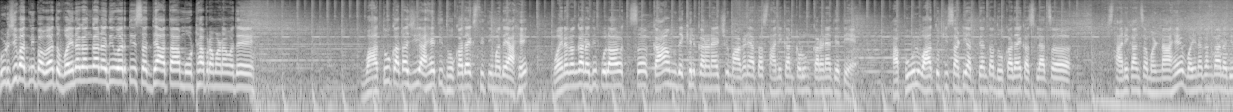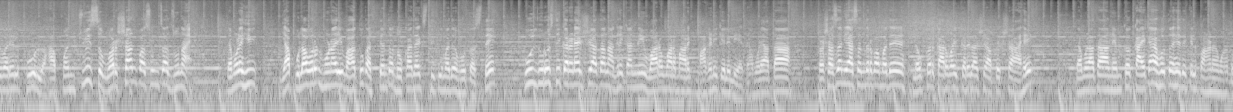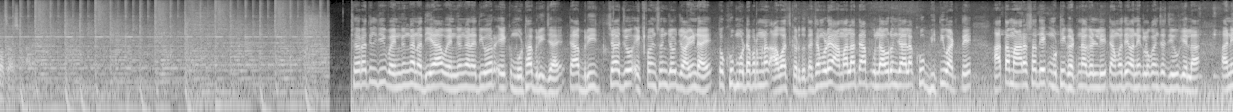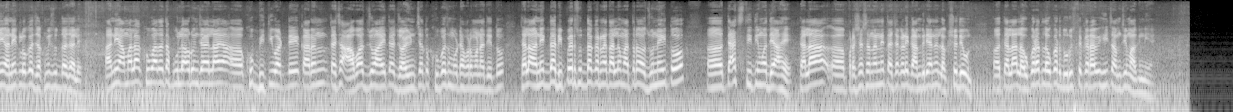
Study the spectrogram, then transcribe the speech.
पुढची बातमी पाहूयात. वैनगंगा नदीवरती सध्या आता मोठ्या प्रमाणामध्ये वाहतूक आता जी आहे ती धोकादायक स्थितीमध्ये आहे. वैनगंगा नदी पुलाचं काम देखील करण्याची मागणी आता स्थानिकांकडून करण्यात येते आहे. हा पूल वाहतुकीसाठी अत्यंत धोकादायक असल्याचं स्थानिकांचं म्हणणं आहे. वैनगंगा नदीवरील पूल हा पंचवीस वर्षांपासूनचा जुना आहे. त्यामुळे ही या पुलावरून होणारी वाहतूक अत्यंत धोकादायक स्थितीमध्ये होत असते. पूल दुरुस्ती करण्याची आता नागरिकांनी वारंवार मार्ग मागणी केलेली आहे. त्यामुळे आता प्रशासन या संदर्भामध्ये लवकर कारवाई करेल अशी अपेक्षा आहे. त्यामुळे आता नेमकं काय काय होतं हे देखील पाहणं महत्वाचं असणार आहे. शहरातील जी वैनगंगा नदी आहे वैनगंगा नदीवर एक मोठा ब्रिज आहे. त्या ब्रिजचा जो एक्सपान्शन जो जॉईंट आहे तो खूप मोठ्या प्रमाणात आवाज करतो. त्याच्यामुळे आम्हाला त्या पुलावरून जायला खूप भीती वाटते. आता महाराष्ट्रात एक मोठी घटना घडली. त्यामध्ये अनेक लोकांचा जीव गेला. आणि अनेक लोक जखमीसुद्धा झाले. आणि आम्हाला खूप आता त्या पुलावरून जायला खूप भीती वाटते. कारण त्याचा आवाज जो आहे त्या जॉईंटचा तो खूपच मोठ्या प्रमाणात येतो. त्याला अनेकदा रिपेअरसुद्धा करण्यात आलं. मात्र अजूनही तो त्याच स्थितीमध्ये आहे. त्याला प्रशासनाने त्याच्याकडे गांभीर्याने लक्ष देऊन त्याला लवकरात लवकर दुरुस्ती करावी हीच आमची मागणी आहे.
